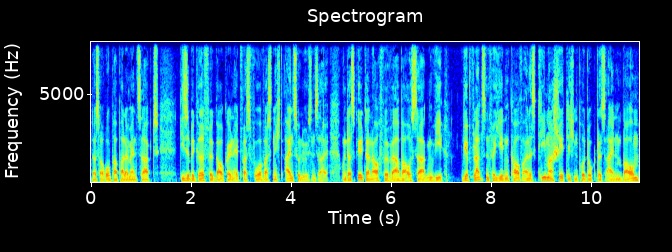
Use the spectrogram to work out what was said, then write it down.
Das Europaparlament sagt, diese Begriffe gaukeln etwas vor, was nicht einzulösen sei. Und das gilt dann auch für Werbeaussagen wie wir pflanzen für jeden Kauf eines klimaschädlichen Produktes einen Baum,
